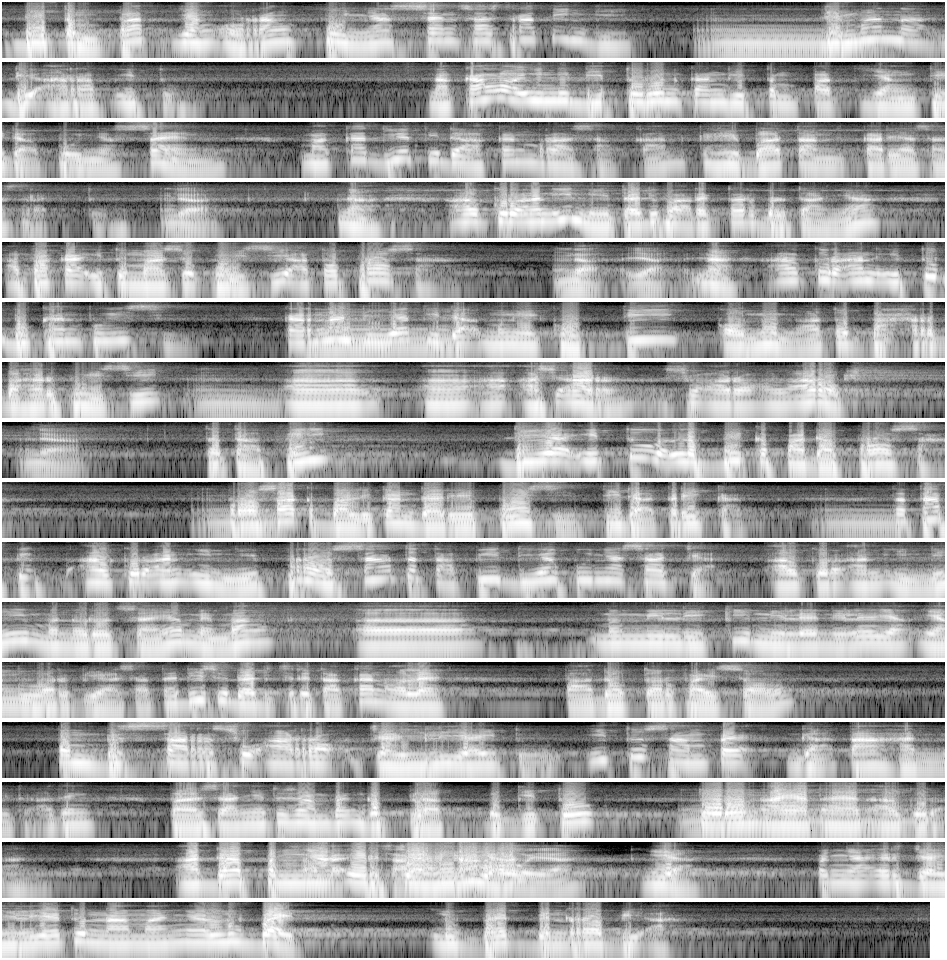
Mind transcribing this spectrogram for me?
di tempat yang orang punya sen sastra tinggi. Hmm. Di mana? Di Arab itu. Nah, kalau ini diturunkan di tempat yang tidak punya sen, maka dia tidak akan merasakan kehebatan karya sastra itu. Ya. Nah, Al-Quran ini tadi Pak Rektor bertanya, apakah itu masuk puisi atau prosa? Enggak, ya. ya. Nah, Al-Quran itu bukan puisi. Karena Hmm. dia tidak mengikuti konun atau bahar-bahar puisi Hmm. uh, uh, asyar, syuara al-Arab. Ya. Tetapi dia itu lebih kepada prosa. Hmm. Prosa kebalikan dari puisi, tidak terikat. Hmm. Tetapi Al-Quran ini prosa tetapi dia punya sajak. Al-Quran ini menurut saya memang eh, memiliki nilai-nilai yang, yang luar biasa. Tadi sudah diceritakan oleh Pak Dr. Faisal, pembesar suarok jahiliyah itu, itu sampai nggak tahan gitu. Artinya bahasanya itu sampai ngeblak begitu turun Hmm. ayat-ayat Al-Quran. Ada penyair Sampai- sampai jahiliyah. KO ya. Iya. Penyair jahiliyah itu namanya Lubaid. Lubaid bin Rabi'ah.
